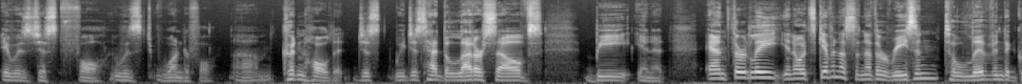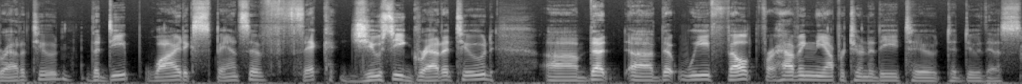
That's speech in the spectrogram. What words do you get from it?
it, was just full it was wonderful um, couldn't hold it just we just had to let ourselves be in it and thirdly you know it's given us another reason to live into gratitude the deep wide expansive thick juicy gratitude uh, that uh, that we felt for having the opportunity to to do this.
